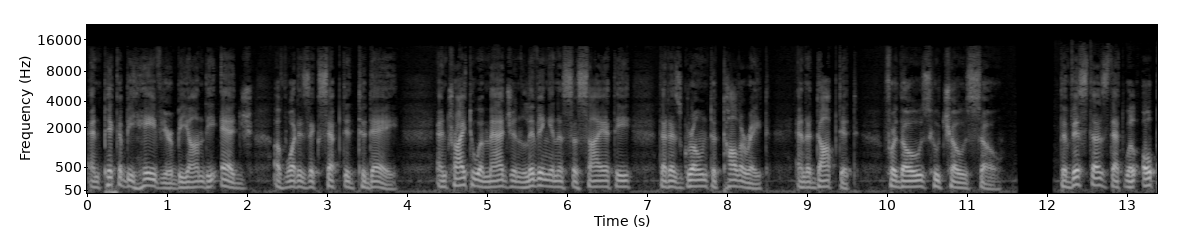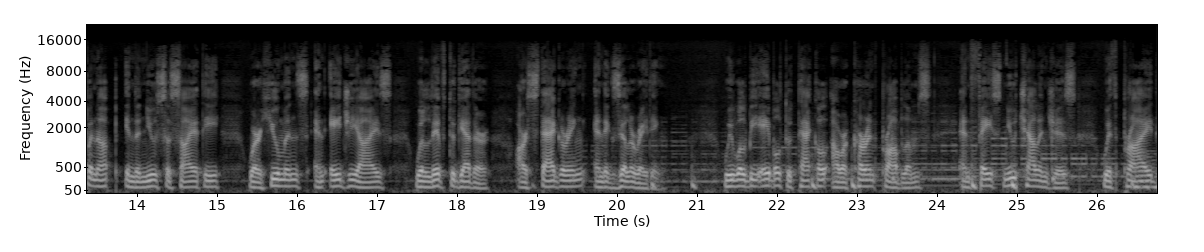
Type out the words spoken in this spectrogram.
and pick a behavior beyond the edge of what is accepted today, and try to imagine living in a society that has grown to tolerate and adopt it for those who chose so. The vistas that will open up in the new society where humans and AGIs will live together are staggering and exhilarating. We will be able to tackle our current problems and face new challenges with pride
